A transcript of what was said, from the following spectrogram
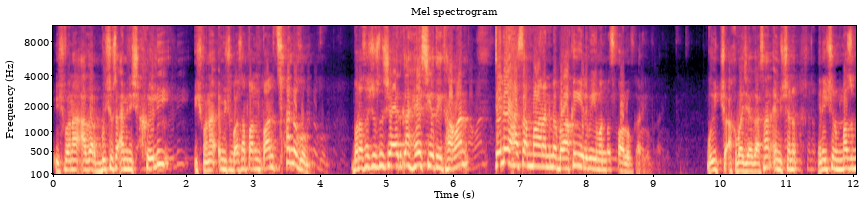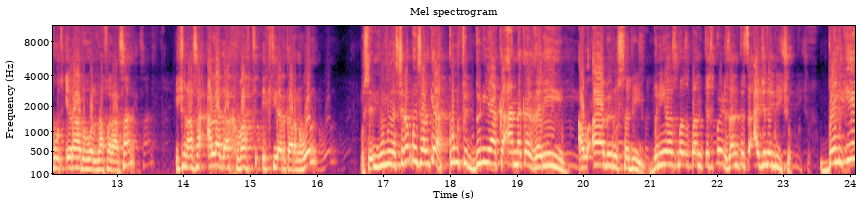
یہِ چھُ وَنان اگر بہٕ چھُس اَمہِ نِش خٲلی یہِ چھُ وَنان أمِس چھُ باسان پَنُن پان ژھٮ۪نہٕ گوٚمُت بہٕ نسا چھُس نہٕ شاید کانٛہہ حیثیتٕے تھاوان تیٚلے ہسا مانن مےٚ باقٕے ییٚلہِ بہٕ یِمن منٛز فالو کَرٕ گوٚو یہِ تہِ چھُ اکھ وجہ گژھان أمِس چھُنہٕ یعنی یہِ چھُنہٕ مضبوٗط اِرادٕ وول نفر آسان یہِ چھُنہٕ آسان الگ اکھ وَتھ اِختِیار کرن وول وٕچھ موٗمِنس چھِنہ کُنہِ ساتہٕ کیٛاہ کُن فِت دُنیا کا اَنکھ غریٖب او آبِر سبیٖل دُنیاہَس منٛز بَن تِتھ پٲٹھۍ زَن تہِ ژٕ اجنبی چھُکھ بٔلکہِ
